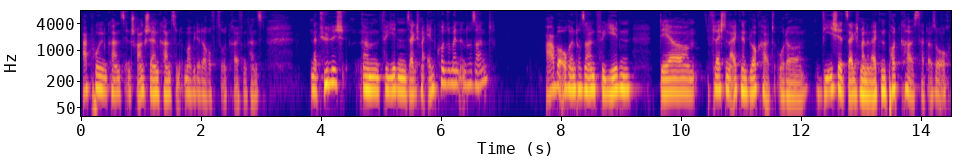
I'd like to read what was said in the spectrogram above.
abholen kannst, in den Schrank stellen kannst und immer wieder darauf zurückgreifen kannst. Natürlich ähm, für jeden, sage ich mal, Endkonsument interessant, aber auch interessant für jeden, der vielleicht einen eigenen Blog hat oder wie ich jetzt, sage ich mal, einen eigenen Podcast hat. Also auch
